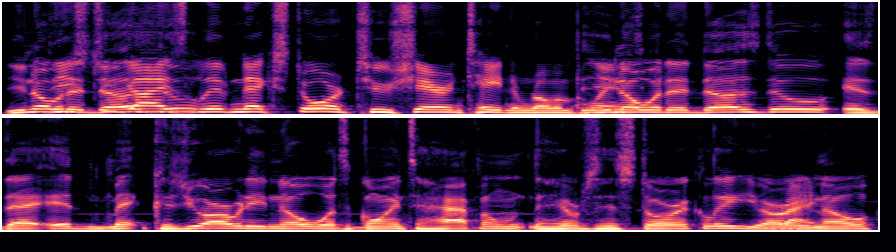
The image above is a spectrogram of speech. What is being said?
you know what it two does guys do? live next door to Sharon Tate and Roman Polanski. You know what it does do is that it because you already know what's going to happen historically. You already Right. know.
